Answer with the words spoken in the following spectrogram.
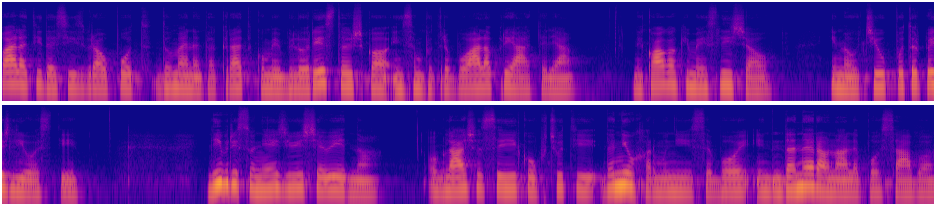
Hvala ti, da si izbral pot do mene takrat, ko mi je bilo res težko in sem potrebovala prijatelja. Nekoga, ki me je slišal in me učil potrpežljivosti. Libris v njej živi še vedno. Oglaša se ji, ko občuti, da ni v harmoniji s seboj in da ne ravna lepo s sabo.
